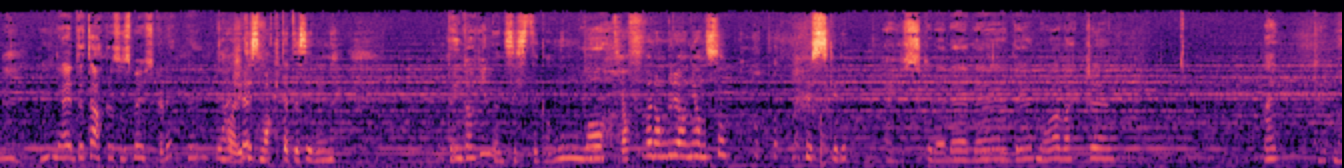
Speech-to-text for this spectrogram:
Mm, Ja, dette er akkurat sånn som jeg husker det. jeg har ikke smakt dette siden Den gangen. den siste gangen vi Åh. traff hverandre, Jan Jansson. Husker du? Jeg husker det. Det, det, det må ha vært uh... Nei, gud, nå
